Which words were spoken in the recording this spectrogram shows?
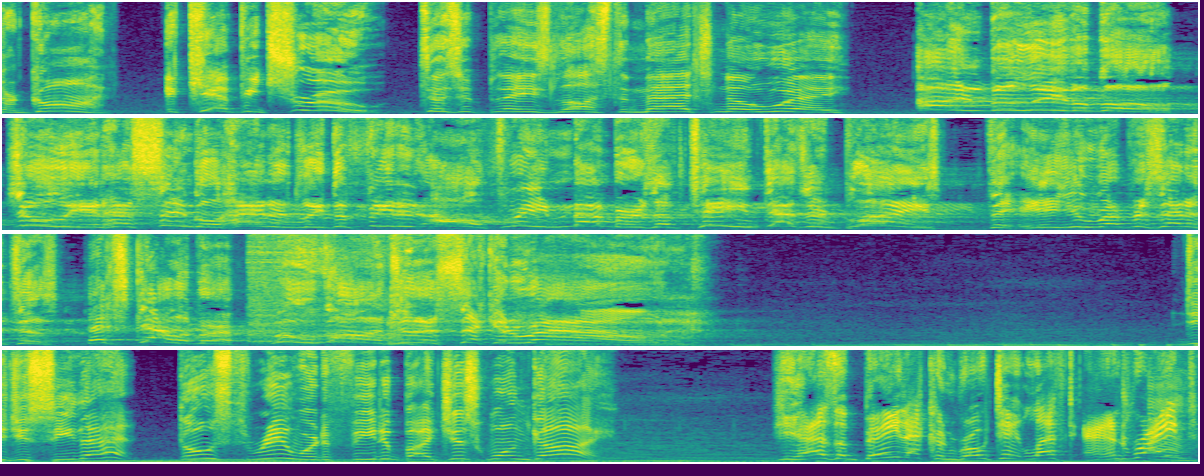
Our crows are gone. It can't be true. Desert Blaze lost the match? No way. Unbelievable! Julian has single-handedly defeated all three members of Team Desert Blaze! The EU representatives, Excalibur, move on to the second round! Did you see that? Those three were defeated by just one guy. He has a bey that can rotate left and right?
